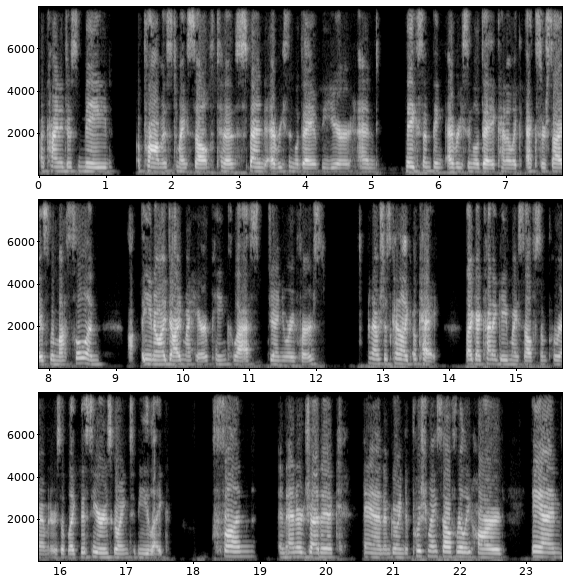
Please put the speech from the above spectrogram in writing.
I kind of just made a promise to myself to spend every single day of the year and make something every single day, kind of like exercise the muscle. And, uh, you know, I dyed my hair pink last January 1st. And I was just kind of like, okay, like I kind of gave myself some parameters of like, this year is going to be like fun and energetic and I'm going to push myself really hard. And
